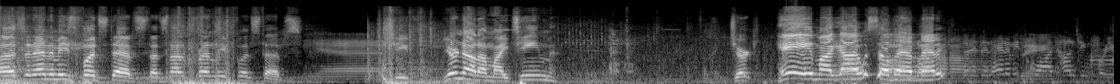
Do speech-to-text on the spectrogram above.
Uh, it's an enemy's footsteps. That's not friendly footsteps. Yeah. Chief, you're not on my team. Fucking jerk. Hey, my guy. What's up, Havmatic? There is an enemy squad hunting for you.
